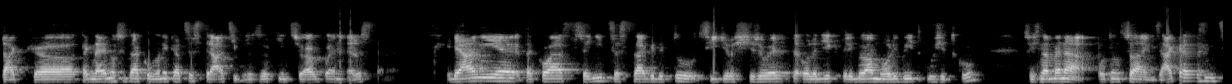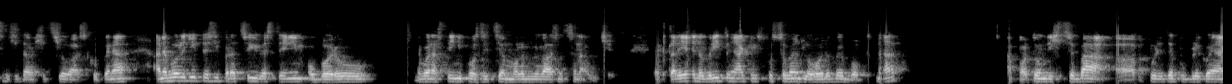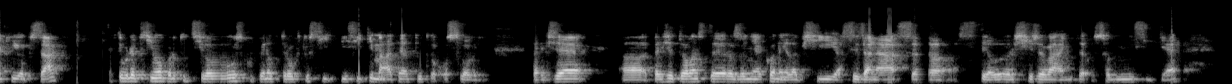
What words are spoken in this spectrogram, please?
tak, uh, tak najednou se ta komunikace ztrácí, protože to k tím třeba úplně nedostane. Ideální je taková střední cesta, kdy tu síť rozšiřujete o lidi, kteří by vám mohli být k užitku, což znamená potenciální zákazníci, je ta cílová skupina, anebo lidi, kteří pracují ve stejném oboru nebo na stejné pozici a mohli by vás něco naučit. tak tady je dobrý to nějakým způsobem dlouhodobě bobtnat. A potom, když třeba uh, půjdete publikovat nějaký obsah, tak to bude přímo pro tu cílovou skupinu, kterou v tu sí, síti máte a tu to osloví. Takže, uh, takže tohle je rozhodně jako nejlepší asi za nás uh, styl rozšiřování té osobní sítě.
